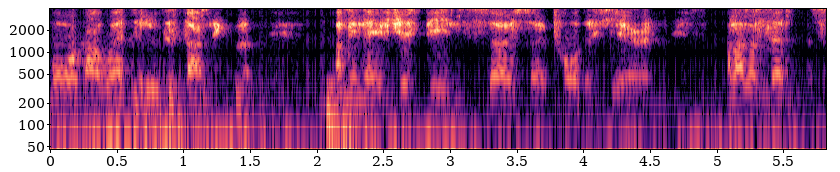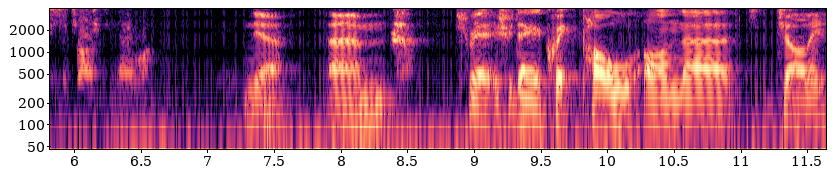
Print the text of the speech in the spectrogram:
more about where Toulouse is standing. But I mean they've just been so so poor this year, and, and as I said, it's a surprise to no one. Yeah. Um, should, we, should we take a quick poll on uh, Charlie?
